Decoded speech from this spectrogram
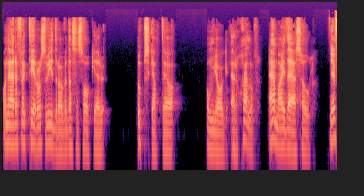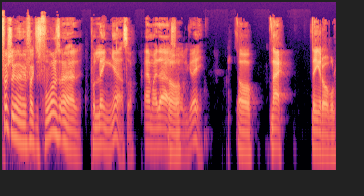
Och när jag reflekterar och så vidare över dessa saker uppskattar jag om jag är själv. Am I the asshole? Det är första gången vi faktiskt får en sån här på länge alltså. Am I the asshole grej. Ja. Nej, det är ingen rövhål.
